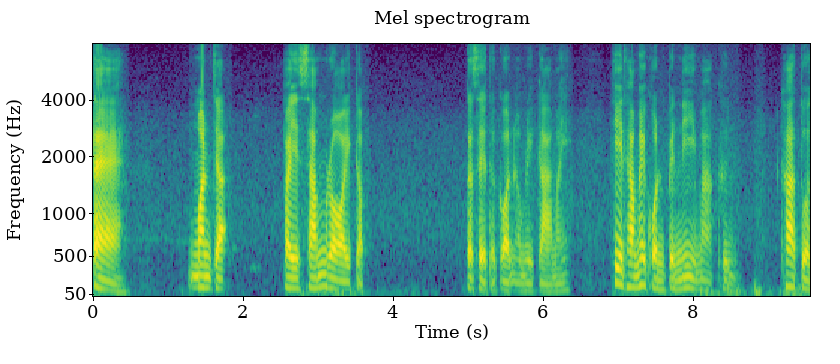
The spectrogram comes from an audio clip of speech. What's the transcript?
แต่มันจะไปซ้ำรอยกับเกษตรกรอเมริกาไหม ที่ทำให้คนเป็นหนี้มากขึ้น ค่าตัว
